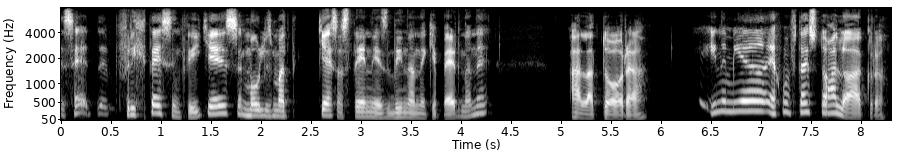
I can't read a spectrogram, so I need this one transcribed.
σε φρικτές συνθήκες, μολυσματικές ασθένειες δίνανε και παίρνανε αλλά τώρα είναι μια, έχουμε φτάσει στο άλλο άκρο.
